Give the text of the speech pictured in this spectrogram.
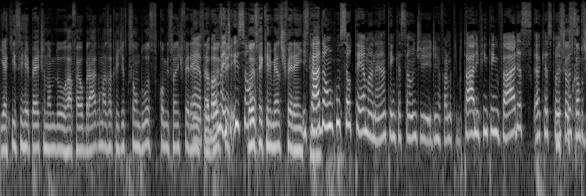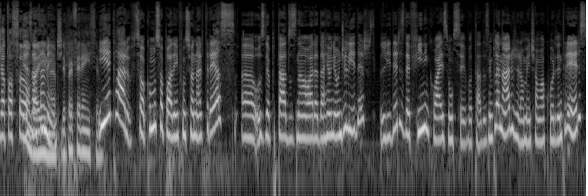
E aqui se repete o nome do Rafael Braga, mas acredito que são duas comissões diferentes. É, né? provavelmente. Dois, e são... dois requerimentos diferentes. E né? cada um com seu tema, né? Tem questão de, de reforma tributária, enfim, tem várias uh, questões. Nos seus campos de atuação, Exatamente. daí, né? De preferência. E, é claro, só, como só podem funcionar três, uh, os deputados, na hora da reunião de líderes, líderes definem quais vão ser votadas em plenário, geralmente há um acordo entre eles.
